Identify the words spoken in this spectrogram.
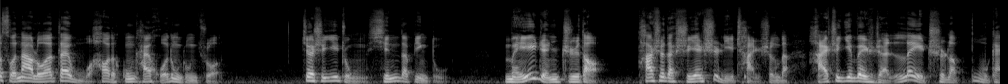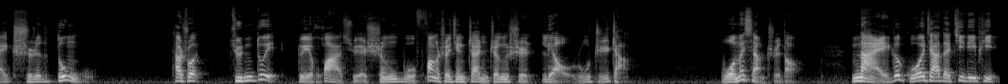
索纳罗在五号的公开活动中说，这是一种新的病毒，没人知道它是在实验室里产生的，还是因为人类吃了不该吃的动物。他说，军队对化学、生物、放射性战争是了如指掌。我们想知道哪个国家的 GDP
